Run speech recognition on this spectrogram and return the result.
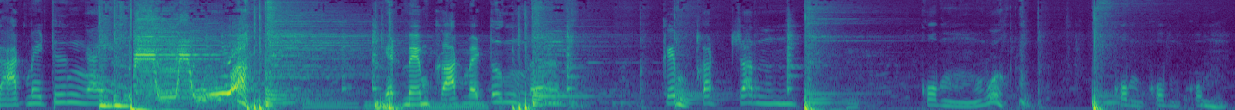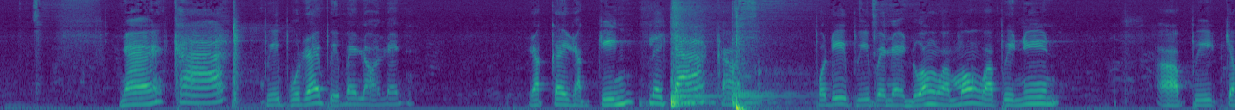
กาดไม่ตึงไงว้าเจ็ดแมมกาดไม่ตึงนะเข้มกรัดสั้นคมเวะคมคมคมนะคะพี่พูดได้พี่ไม่รอเล่น รักใครรักจริงเลยจ้าครับพอดีพี่ไปในดวงว่ามองว่าปีนี้อ่าพี่จะ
